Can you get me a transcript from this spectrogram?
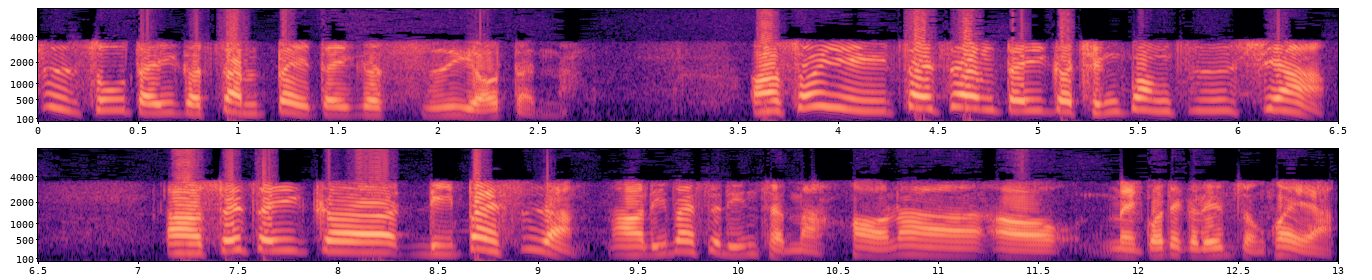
释出的一个战备的一个石油等啊，啊，所以在这样的一个情况之下，啊，随着一个礼拜四啊，啊，礼拜四凌晨嘛，哦，那哦，美国的一个联总会啊，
